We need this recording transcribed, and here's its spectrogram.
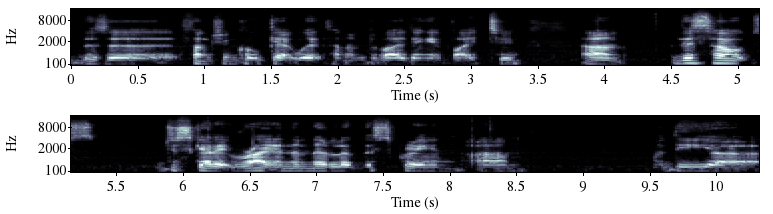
there's a function called get width and I'm dividing it by 2 um, this helps just get it right in the middle of the screen um, the uh,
